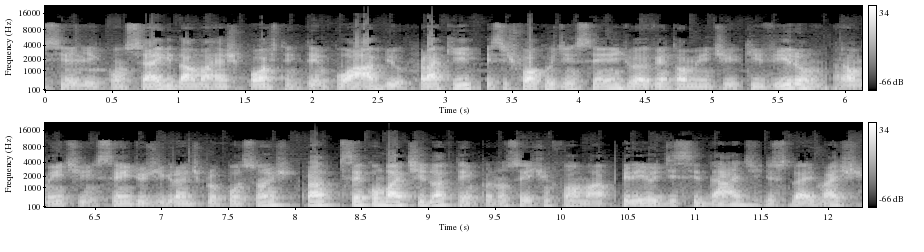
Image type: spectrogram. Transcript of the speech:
se ele consegue dar uma resposta em tempo hábil para que esses focos de incêndio, eventualmente que viram realmente incêndios de grandes proporções, para ser combatido a tempo. Eu não sei te informar a periodicidade disso daí, mas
